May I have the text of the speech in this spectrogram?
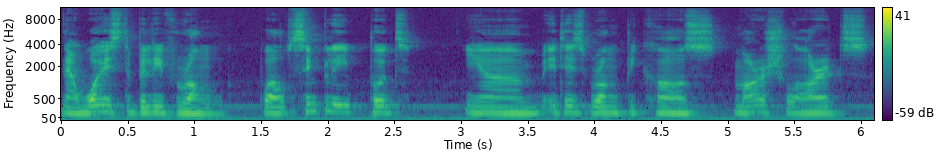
Now, why is the belief wrong? Well, simply put, yeah, it is wrong because martial arts,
